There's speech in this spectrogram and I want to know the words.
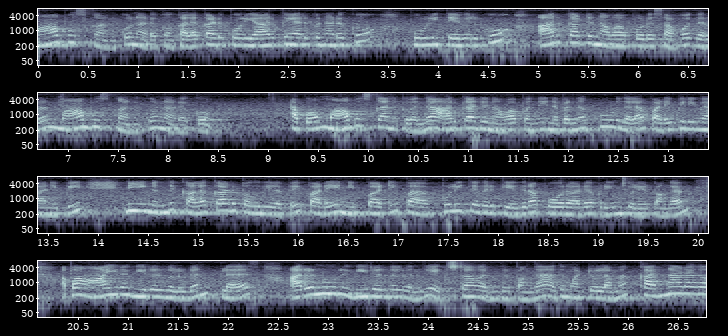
மாபூஸ்கானுக்கும் நடக்கும். களக்காடு போர் யாருக்கும் யாருக்கும் நடக்கும்? பூலித்தேவருக்கும். ஆற்காட்டு நவாப்போட சகோதரர் மாபூஸ்கானுக்கும் நடக்கும். அப்போ மாபுஸ்கானுக்கு வந்து ஆற்காடு நவாப் வந்து என்ன பண்ண கூடுதலாக படைப்பிரிவை அனுப்பி நீ வந்து களக்காடு பகுதியில் போய் படையை நிப்பாட்டி ப புலித்தேவருக்கு எதிராக போராடு அப்படின்னு சொல்லியிருப்பாங்க. அப்போ ஆயிரம் வீரர்களுடன் ப்ளஸ் அறநூறு வீரர்கள் வந்து எக்ஸ்ட்ரா வந்திருப்பாங்க அது மட்டும் இல்லாமல் கர்நாடகா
